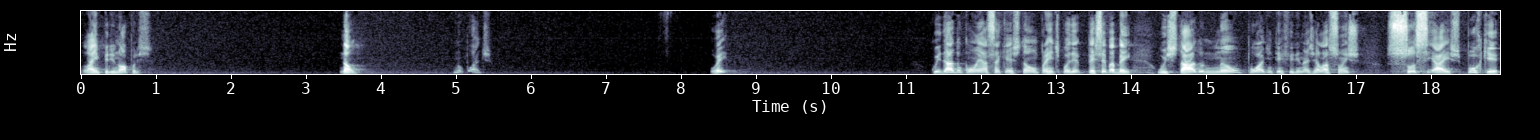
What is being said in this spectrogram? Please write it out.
lá em Pirinópolis? Não. Não pode. Oi? Cuidado com essa questão para a gente poder. Perceba bem, o Estado não pode interferir nas relações sociais. Por quê?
